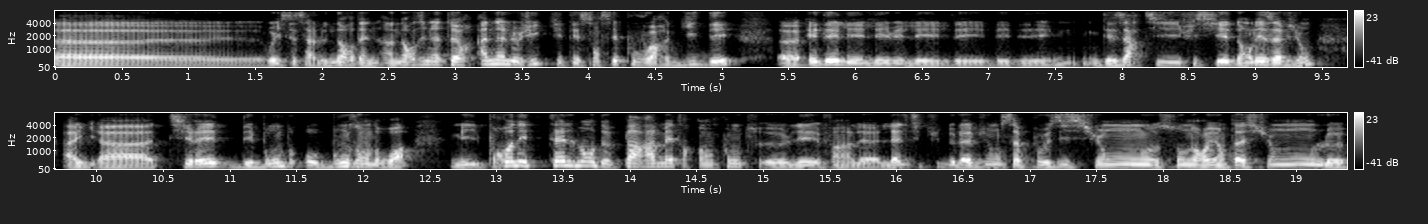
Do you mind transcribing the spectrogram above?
Euh, oui, c'est ça, le Norden. Un ordinateur analogique qui était censé pouvoir guider, euh, aider les, les, les, les, des artificiers dans les avions à, à, tirer des bombes aux bons endroits. Mais il prenait tellement de paramètres en compte, euh, l'altitude de l'avion, sa position, son orientation, le,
